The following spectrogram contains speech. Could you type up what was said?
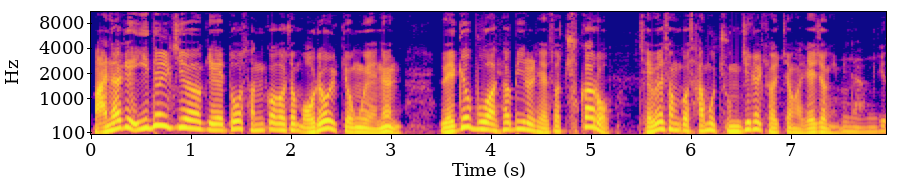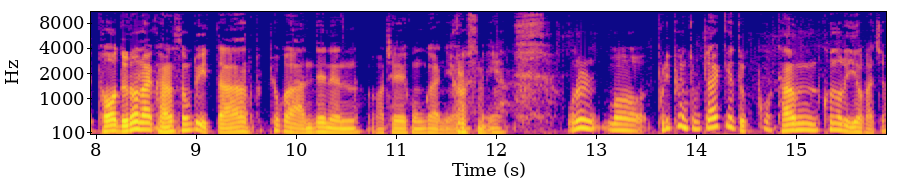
만약에 이들 지역에도 선거가 좀 어려울 경우에는 외교부와 협의를 해서 추가로 재외선거 사무 중지를 결정할 예정입니다. 음, 더 늘어날 가능성도 있다. 투표가 안 되는 어, 재외 공간이요. 그렇습니다. 예. 오늘 뭐 브리핑 좀 짧게 듣고 다음 코너로 이어가죠.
